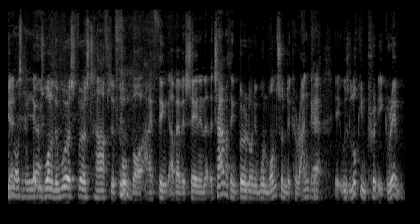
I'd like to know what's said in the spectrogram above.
manager. wasn't he? It was one of the worst first halves of football I think I've ever seen. And at the time, I think had only won once under Karanka. Yeah. It was looking pretty grim.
